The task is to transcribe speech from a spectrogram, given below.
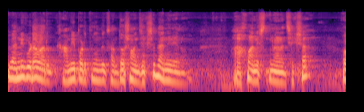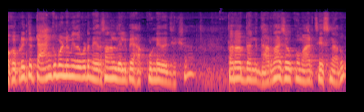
ఇవన్నీ కూడా వారు హామీ పడుతున్నందుకు సంతోషం అధ్యక్ష. దాన్ని నేను ఆహ్వానిస్తున్నాను అధ్యక్ష. ఒకప్పుడైతే ట్యాంకు బండి మీద కూడా నిరసనలు తెలిపే హక్కు ఉండేది అధ్యక్ష. తర్వాత దాన్ని ధర్నా చౌక్ మార్చేసినారు.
